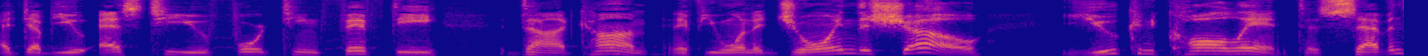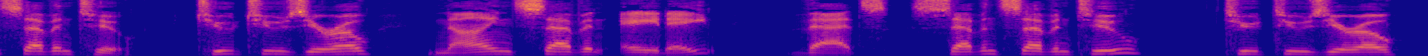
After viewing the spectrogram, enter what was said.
at WSTU1450.com. And if you want to join the show, you can call in to 772 220 9788. That's 772 220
